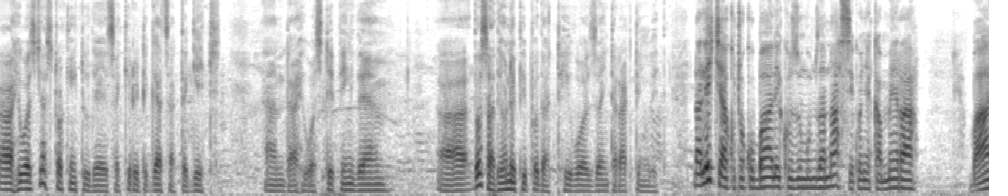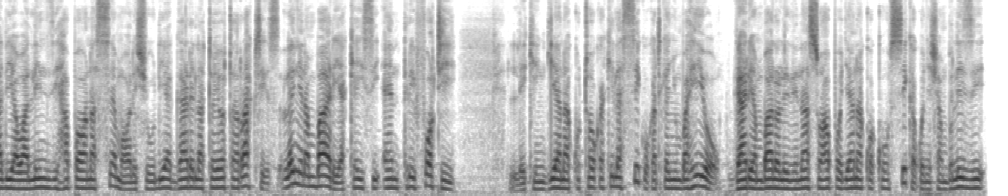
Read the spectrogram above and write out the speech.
Uh, he was just talking to the security guards at the gate and uh, he was tipping them. Uh, those are the only people that he was uh, interacting with. Na licha ya kutokubali kuzungumza nasi kwenye kamera, baadhi ya walinzi hapa wanasema walishuhudia gari la Toyota Raktis lenye nambari ya KCN 340 likiingia na kutoka kila siku katika nyumba hiyo, gari ambalo lilinaswa hapo jana kwa kuhusika kwenye shambulizi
